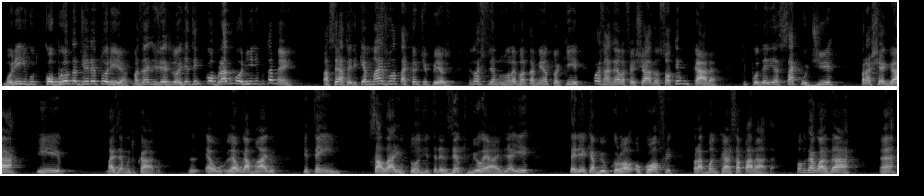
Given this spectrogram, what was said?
Morínigo cobrou da diretoria, mas a diretoria tem que cobrar do Morínigo também. Tá certo? Ele quer mais um atacante de peso. E nós fizemos um levantamento aqui, com a janela fechada, só tem um cara que poderia sacudir para chegar e mas é muito caro. É o Léo Gamalho, que tem salário em torno de 300 mil reais. E aí teria que abrir o cofre para bancar essa parada. Vamos aguardar, né?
